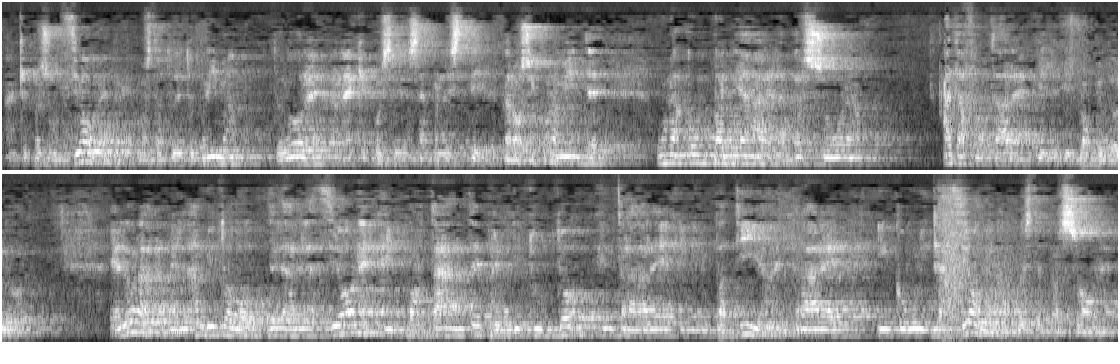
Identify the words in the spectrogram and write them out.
anche presunzione, perché come è stato detto prima, il dolore non è che può essere sempre alle stelle, però sicuramente un accompagnare la persona ad affrontare il, il proprio dolore. E allora nell'ambito della relazione è importante prima di tutto entrare in empatia, entrare in comunicazione con queste persone.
